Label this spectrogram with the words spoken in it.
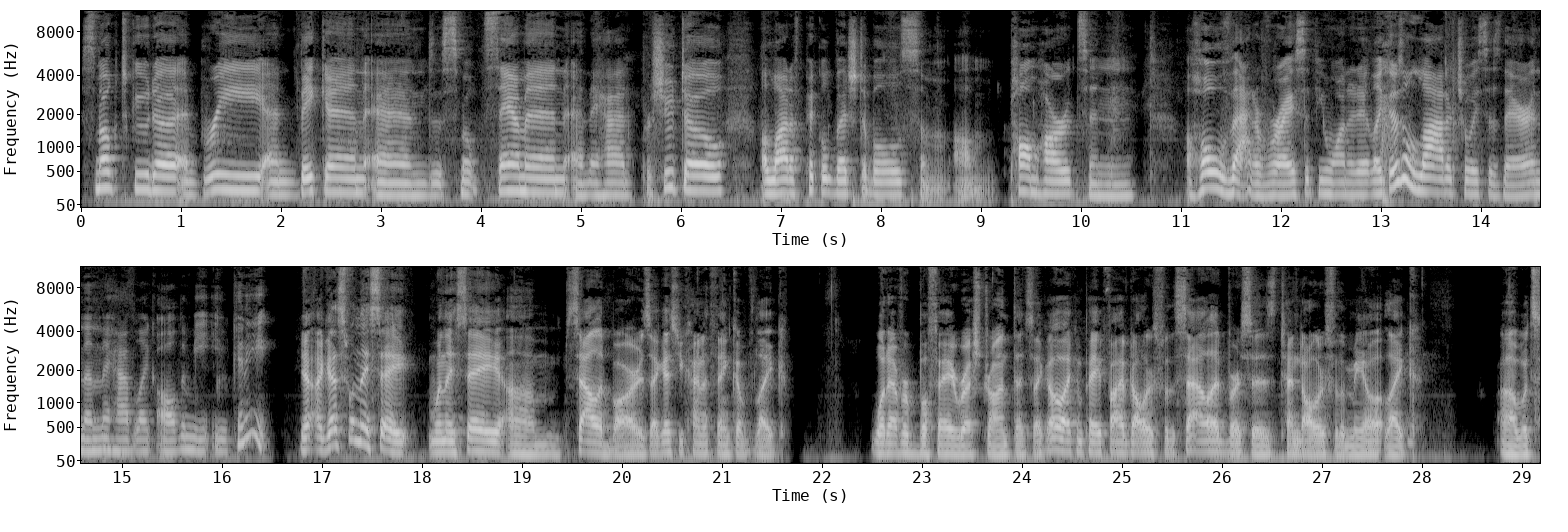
smoked gouda and brie and bacon and smoked salmon and they had prosciutto, a lot of pickled vegetables, some um palm hearts and a whole vat of rice if you wanted it. Like there's a lot of choices there and then they have like all the meat you can eat. Yeah, I guess when they say when they say um, salad bars, I guess you kind of think of like whatever buffet restaurant that's like, oh, I can pay five dollars for the salad versus ten dollars for the meal at like uh, what's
